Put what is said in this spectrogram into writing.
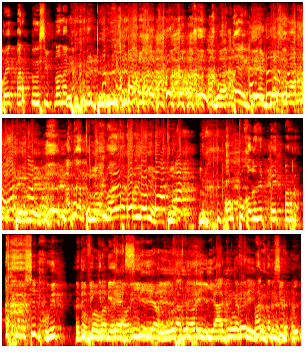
Paid partnership nona kan gue dewe. Gua teh di endorse sama aku dewe. Aku gak delok mana wingi ya. Delok. Loh, opo kok ini paid partnership with Tadi dia podcast, story. iya. Story. Iya, aku ngerti. Partnership with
